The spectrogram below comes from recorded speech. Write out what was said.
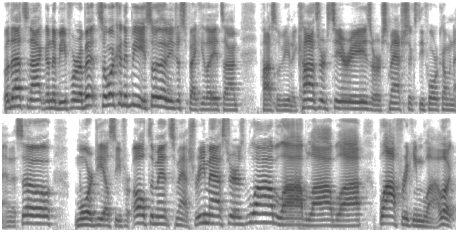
but that's not going to be for a bit. So what could it be? So then he just speculates on possibly being a concert series or Smash 64 coming to NSO, more DLC for Ultimate, Smash remasters, blah, blah, blah, blah, blah, freaking blah. Look,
